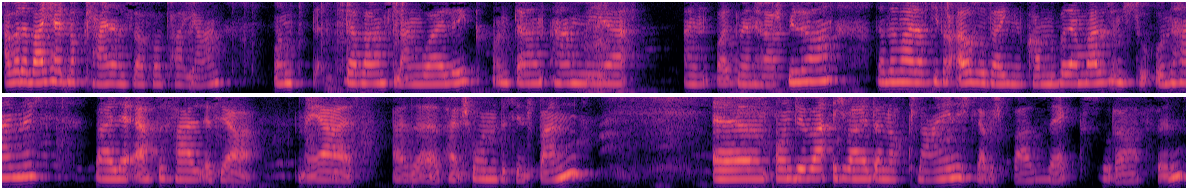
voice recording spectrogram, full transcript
Aber da war ich halt noch kleiner, das war vor ein paar Jahren. Und da war uns langweilig. Und dann haben wir ein, wollten wir ein Hörspiel hören. Dann sind wir halt auf die drei Ausrufezeichen gekommen. Aber dann war das uns zu unheimlich, weil der erste Fall ist ja, naja, ist, also ist halt schon ein bisschen spannend. Ähm, und wir war, ich war halt dann noch klein, ich glaube, ich war sechs oder fünf.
